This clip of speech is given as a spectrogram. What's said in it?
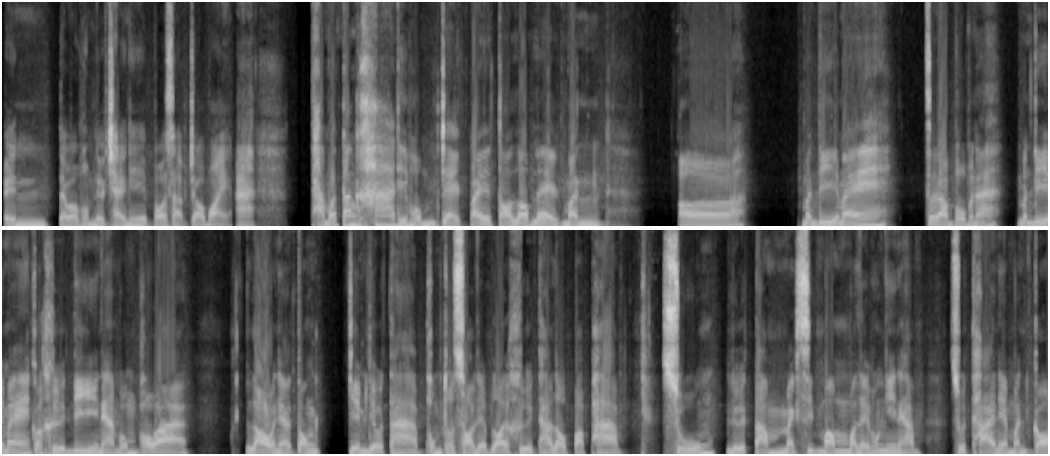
เป็นแต่ว่าผมเลือกใช้นี้เพราะสับจอบ่อยอะถามว่าตั้งค่าที่ผมแจกไปตอนรอบแรกมันเออมันดีไหม สำหรับผมนะ มันดีไหมก็คือดีนะครับผมเพราะว่าเราเนี่ยต้องเกมเดลต้าผมทดสอบเรียบร้อยคือ ถ้าเราปรับภาพสูงหรือต่ำแม็กซิมัมอะไรพวกนี้นะครับ สุดท้ายเนี่ยมันก็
